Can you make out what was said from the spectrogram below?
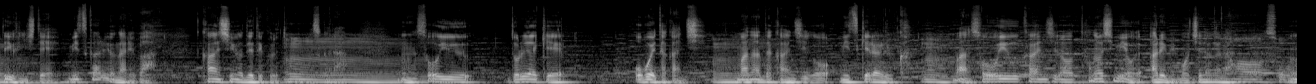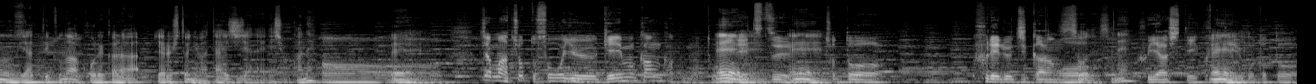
っていうふうにして見つかるようになれば関心は出てくると思いますから、うん。そういうどれだけ覚えた感じ、学んだ感じを見つけられるか、まあそういう感じの楽しみをある意味持ちながら、うん、やっていくのはこれからやる人には大事じゃないでしょうかね。えー、じゃあまあちょっとそういうゲーム感覚も取り入れつつ、えーえー、ちょっと触れる時間を増やしていくっていうことと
